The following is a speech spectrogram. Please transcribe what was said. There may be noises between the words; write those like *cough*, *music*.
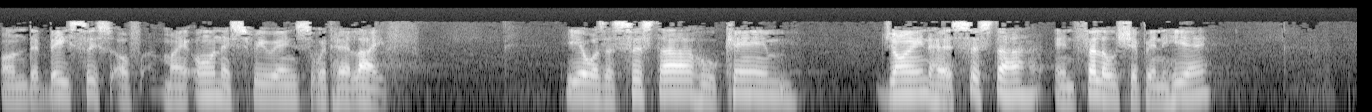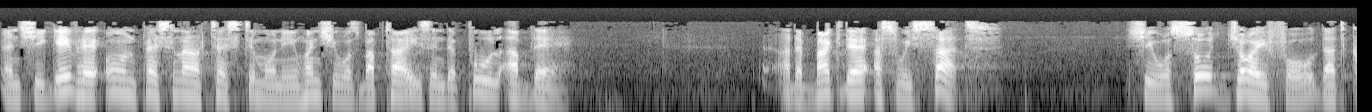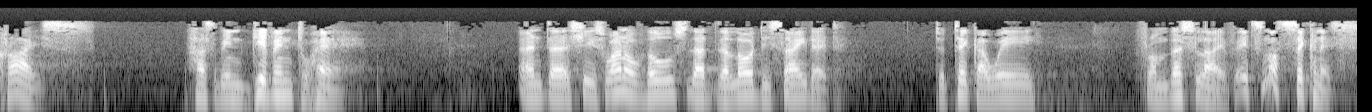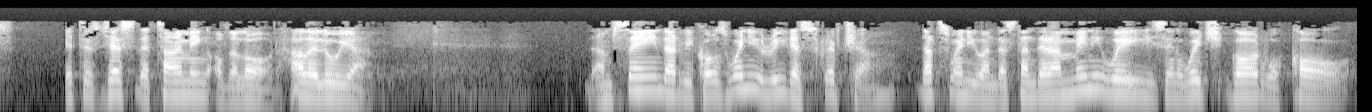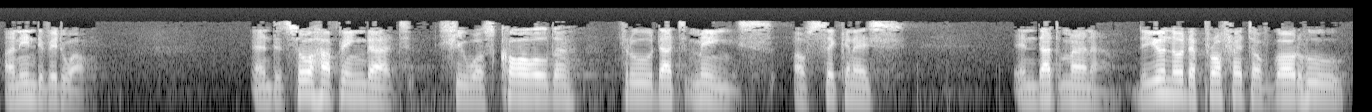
on the basis of my own experience with her life. Here was a sister who came, joined her sister in fellowship in here, and she gave her own personal testimony when she was baptized in the pool up there at the back there as we sat, she was so joyful that Christ has been given to her. And uh, she's one of those that the Lord decided to take away from this life. It's not sickness. It is just the timing of the Lord. Hallelujah. I'm saying that because when you read a scripture, that's when you understand there are many ways in which God will call an individual. And it so happened that she was called through that means of sickness in that manner. Do you know the prophet of God who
